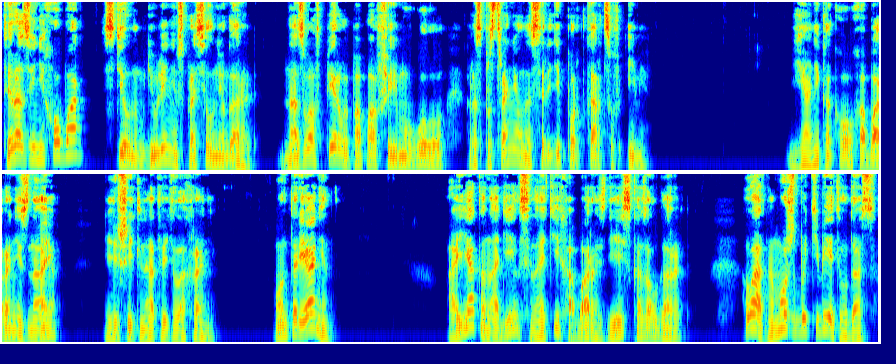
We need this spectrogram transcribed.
«Ты разве не Хобар?» – с деланным удивлением спросил у него Гарольд, назвав первый попавшее ему в голову распространенное среди порткарцев имя. «Я никакого Хабара не знаю», – нерешительно ответил охранник. «Он тарианин?» «А я-то надеялся найти Хабара здесь», – сказал Гарольд. «Ладно, может быть, тебе это удастся».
